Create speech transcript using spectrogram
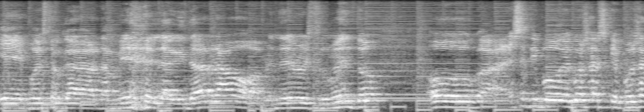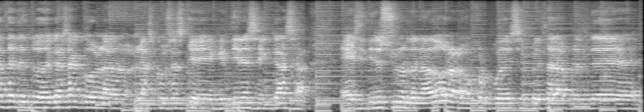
Eh, puedes tocar también la guitarra o aprender un instrumento o ese tipo de cosas que puedes hacer dentro de casa con las cosas que, que, tienes en casa. Eh, si tienes un ordenador, a lo mejor puedes empezar a aprender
